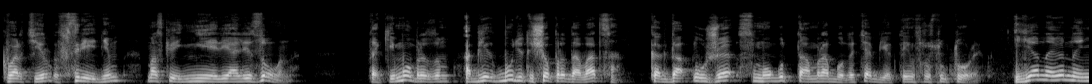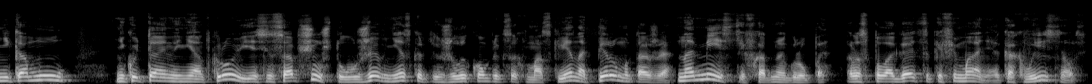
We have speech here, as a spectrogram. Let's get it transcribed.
квартир в среднем в Москве не реализовано. Таким образом, объект будет еще продаваться, когда уже смогут там работать объекты инфраструктуры. Я, наверное, никому никакой тайны не открою, если сообщу, что уже в нескольких жилых комплексах в Москве на первом этаже на месте входной группы располагается кофемания. Как выяснилось,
